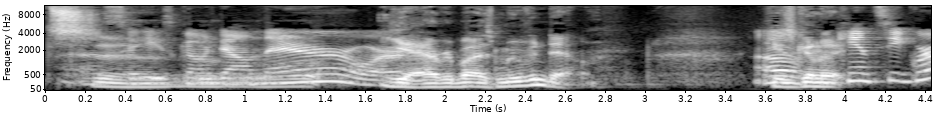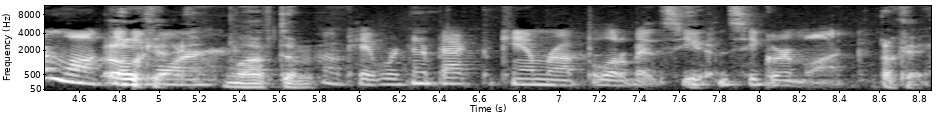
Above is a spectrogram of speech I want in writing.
so he's going down there, or Yeah, everybody's moving down. oh, he's gonna- we can't see Grimlock anymore. Okay, anymore. we'll have to. Okay, we're gonna back the camera up a little bit so you can see Grimlock. Okay,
